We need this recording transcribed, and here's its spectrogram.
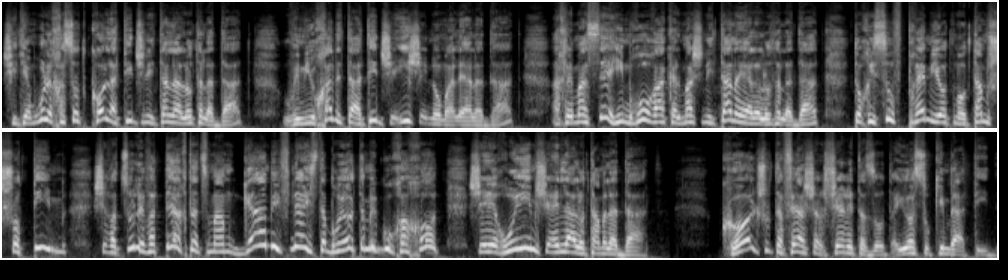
שהתיימרו לכסות כל עתיד שניתן להעלות על הדעת ובמיוחד את העתיד שאיש אינו מעלה על הדעת אך למעשה הימרו רק על מה שניתן היה להעלות על הדעת תוך איסוף פרמיות מאותם שוטים שרצו לבטח את עצמם גם בפני ההסתברויות המגוחכות של אירועים שאין להעלותם על הדעת כל שותפי השרשרת הזאת היו עסוקים בעתיד,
